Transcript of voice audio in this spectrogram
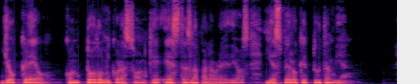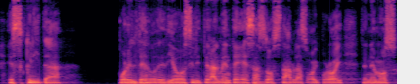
yo creo con todo mi corazón que esta es la palabra de Dios y espero que tú también. Escrita por el dedo de Dios y literalmente esas dos tablas. Hoy por hoy tenemos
